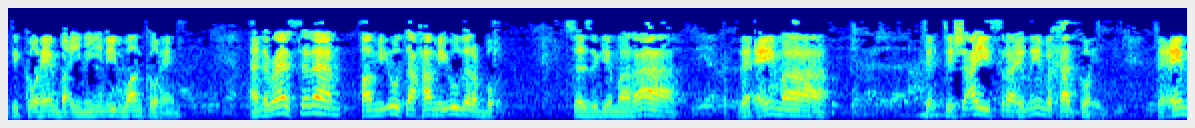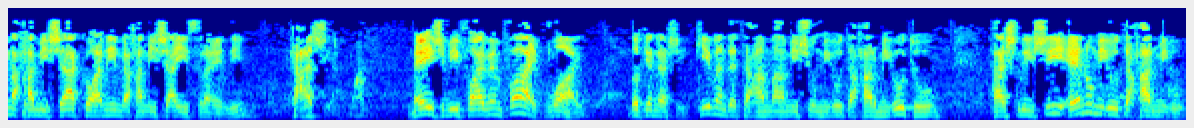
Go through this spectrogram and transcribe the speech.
דכהן בעינן, you need one kohen. And the rest of them are מיעוט החמיעו לרבות. Says the Gemara, ואימה תשעה ישראלים ואחד כהן. ואימה חמישה כהנים וחמישה ישראלים, קשיא. May should be five and five. Why? Look in Rashi. Kivan de ta'ama mishu mi'ut ahar mi'utu, hashlishi enu mi'ut ahar mi'ut.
